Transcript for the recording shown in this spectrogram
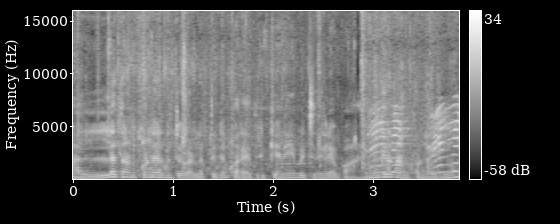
നല്ല തണുപ്പുണ്ടായിരുന്നിട്ട് വെള്ളത്തിന് പറയാതിരിക്കാനേ പറ്റുന്നില്ല. ഭയങ്കര തണുപ്പുണ്ടായിരുന്നു.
